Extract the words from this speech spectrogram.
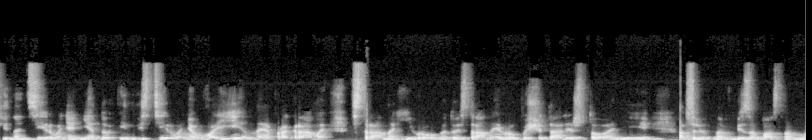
финансирования, не до инвестирования в военные программы в странах Европы. То есть страны Европы считали, что они абсолютно в безопасном,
